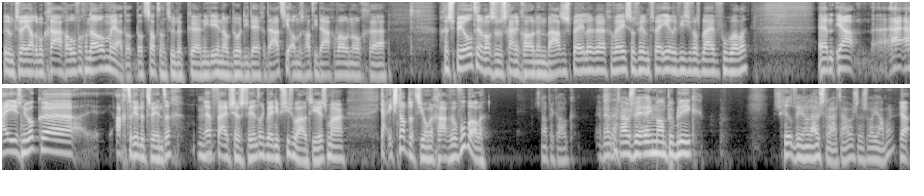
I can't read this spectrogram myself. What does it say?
Willem II had hem ook graag overgenomen. Maar ja, dat, dat zat natuurlijk eh, niet in, ook door die degradatie. Anders had hij daar gewoon nog eh, gespeeld. En was er waarschijnlijk gewoon een basisspeler geweest... als Willem II Eredivisie was blijven voetballen. En ja, hij, hij is nu ook achter in de 20. Hè, 5, 26. Ik weet niet precies hoe oud hij is. Maar ja, ik snap dat de jongen graag wil voetballen. Snap ik ook. En we hebben trouwens weer één man publiek. Scheelt weer een luisteraar trouwens, dat is wel jammer. Ja,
